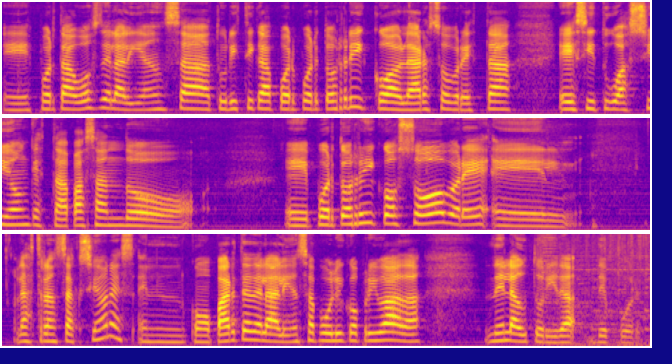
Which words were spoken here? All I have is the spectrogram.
es portavoz de la Alianza Turística por Puerto Rico, hablar sobre esta eh, situación que está pasando eh, Puerto Rico sobre las transacciones en, como parte de la Alianza Público-Privada de la Autoridad de Puerto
